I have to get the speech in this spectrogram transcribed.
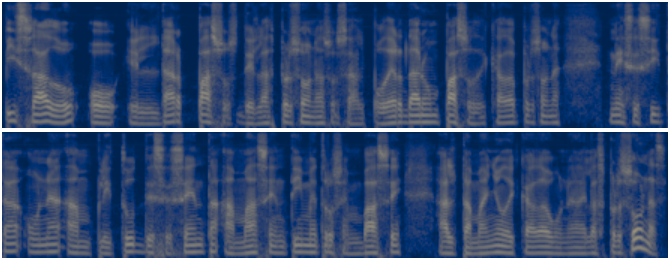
pisado o el dar pasos de las personas, o sea, el poder dar un paso de cada persona, necesita una amplitud de 60 a más centímetros en base al tamaño de cada una de las personas.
